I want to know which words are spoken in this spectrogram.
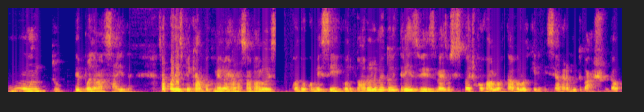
muito depois da nossa saída. Só para poder explicar um pouco melhor em relação a valores, quando eu comecei, quando parou, ele aumentou em três vezes, mas não se expande com o valor, tá? O valor que ele iniciava era muito baixo. Então,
